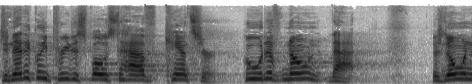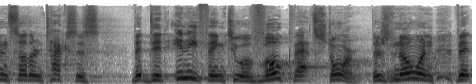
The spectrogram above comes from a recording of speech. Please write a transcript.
genetically predisposed to have cancer? Who would have known that? There's no one in southern Texas that did anything to evoke that storm. There's no one that,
